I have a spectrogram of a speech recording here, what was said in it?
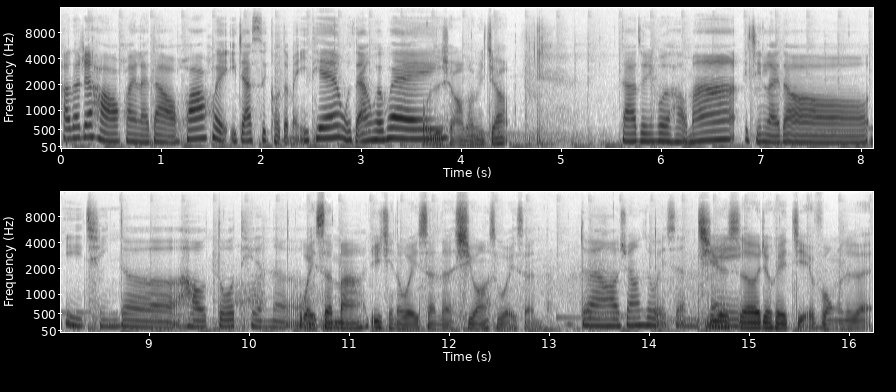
好，大家好，欢迎来到花卉一家四口的每一天。我是安慧慧，我是小猫咪叫。大家最近过得好吗？已经来到疫情的好多天了，尾声吗？疫情的尾声了，希望是尾声。对啊，我希望是尾声。七月十二就可以解封，对不对？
